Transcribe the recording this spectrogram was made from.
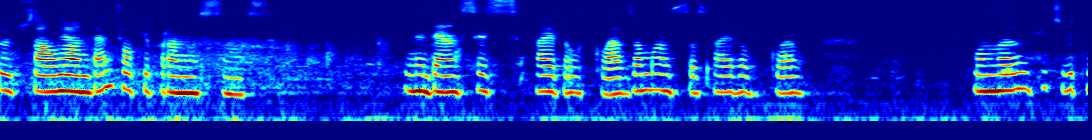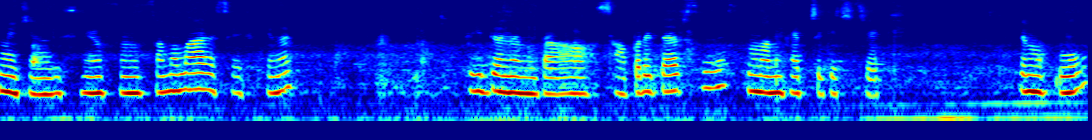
duygusal yönden çok yıpranmışsınız. Nedensiz ayrılıklar, zamansız ayrılıklar. Bunların hiç bitmeyeceğini düşünüyorsunuz ama maalesef yine bir dönem daha sabredersiniz. Bunların hepsi geçecek. Ve mutlu,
